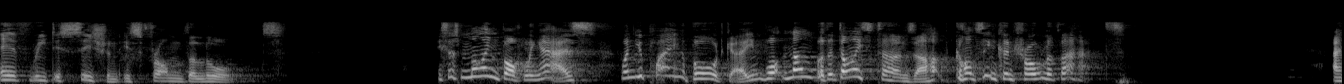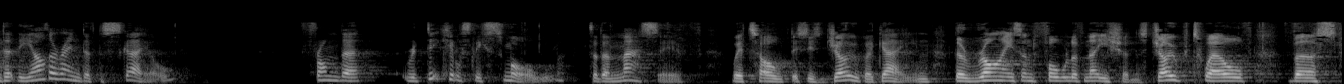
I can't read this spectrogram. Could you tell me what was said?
every decision is from the Lord. It's as mind-boggling as when you're playing a board game, what number the dice turns up, God's in control of that. And at the other end of the scale, from the ridiculously small to the massive, we're told this is Job again, the rise and fall of nations. Job 12 verse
